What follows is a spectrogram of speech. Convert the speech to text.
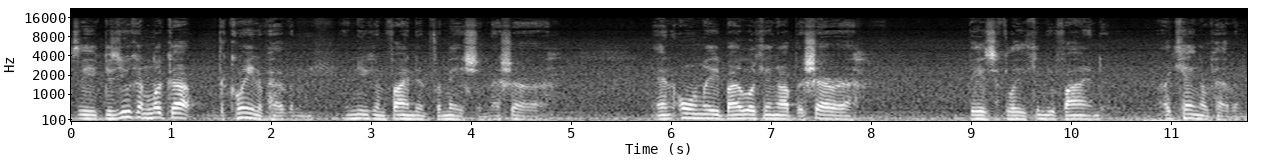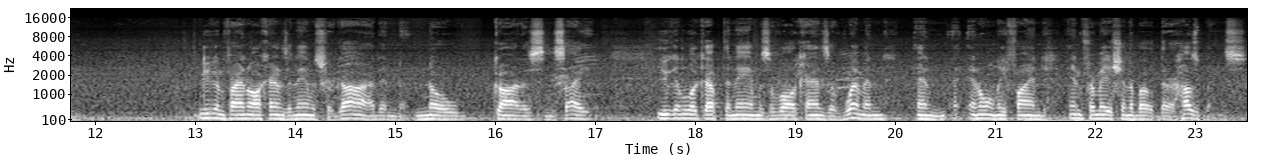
See, because you can look up the Queen of Heaven and you can find information, Asherah. And only by looking up Asherah, basically, can you find a King of Heaven you can find all kinds of names for God and no goddess in sight. You can look up the names of all kinds of women and and only find information about their husbands.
